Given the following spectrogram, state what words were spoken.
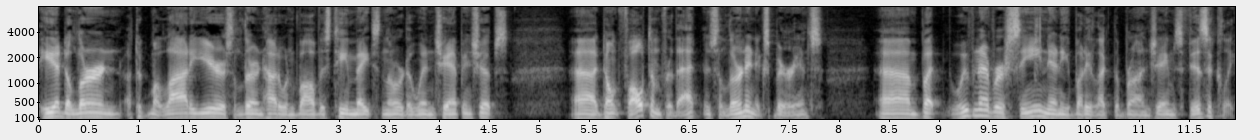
he had to learn. It took him a lot of years to learn how to involve his teammates in order to win championships. Uh, don't fault him for that. It's a learning experience. Um, but we've never seen anybody like LeBron James physically.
